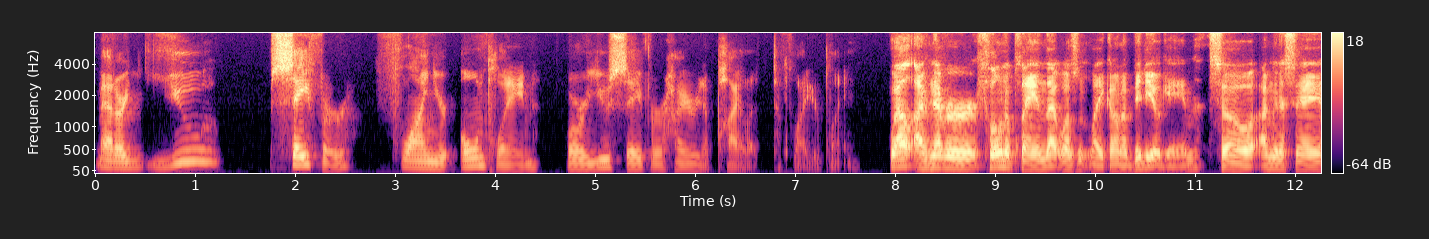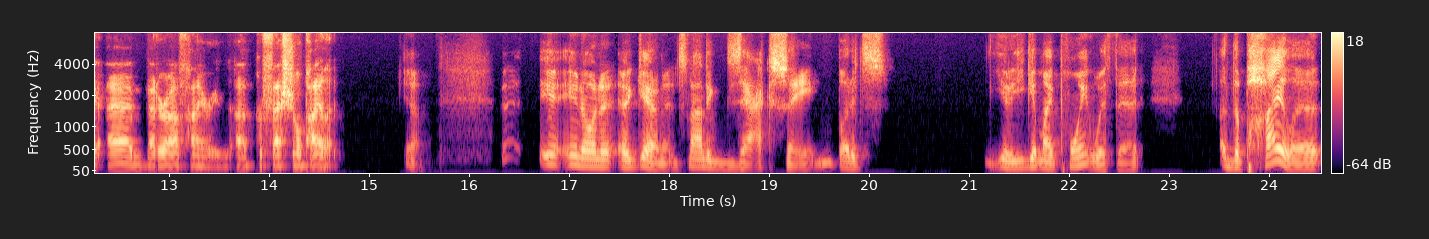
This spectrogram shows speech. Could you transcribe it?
Matt, are you safer flying your own plane or are you safer hiring a pilot to fly your plane? Well, I've never flown a plane that wasn't like on a video game. So I'm going to say I'm better off hiring a professional pilot. Yeah. You know, and uh, again, it's not exact same, but it's, you know, you get my point with it. The pilot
